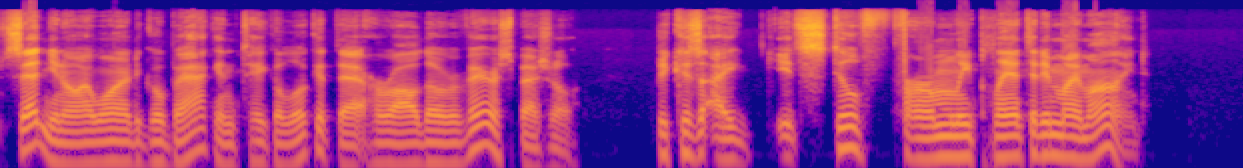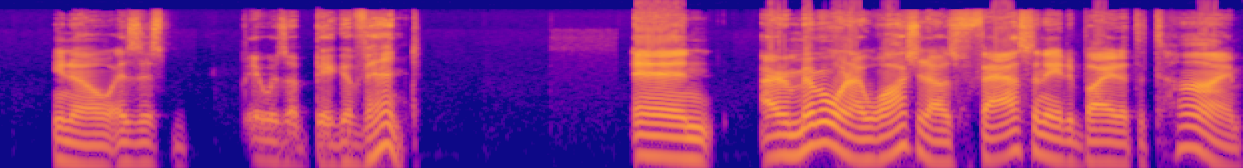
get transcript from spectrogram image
said you know i wanted to go back and take a look at that geraldo rivera special because i it's still firmly planted in my mind you know as this it was a big event and i remember when i watched it i was fascinated by it at the time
